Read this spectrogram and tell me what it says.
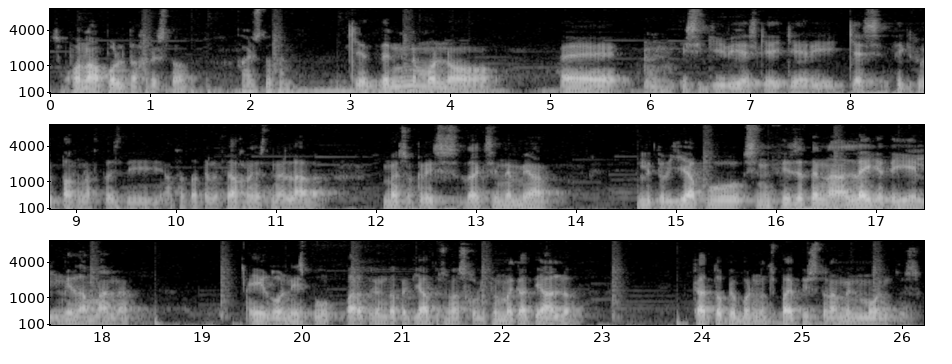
Συμφωνώ απόλυτα, Χρήστο. Ευχαριστώ Θέμη. Και δεν είναι μόνο ε, οι συγκυρίες και οι καιροί και οι συνθήκες που υπάρχουν αυτές τη, αυτά τα τελευταία χρόνια στην Ελλάδα μέσω κρίσης. Εντάξει, είναι μια λειτουργία που συνηθίζεται να λέγεται η Ελληνίδα μάνα. Οι γονείς που παρατρύνουν τα παιδιά τους να ασχοληθούν με κάτι άλλο. Κάτι το οποίο μπορεί να τους πάει πίσω στο να μείνουν μόνοι τους.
